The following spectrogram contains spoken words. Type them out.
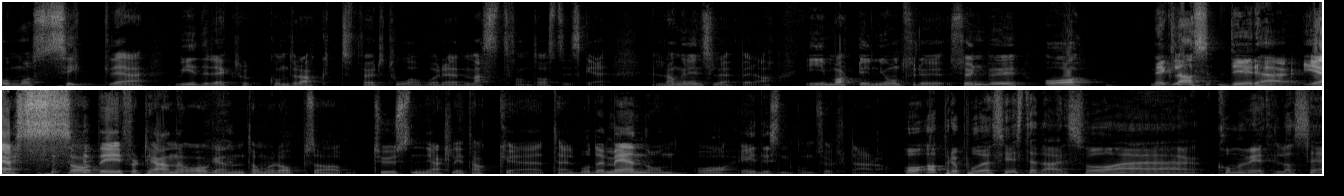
om å sikre videre kontrakt for to av våre mest fantastiske langrennsløpere, i Martin Jonsrud Sundby og Niklas Dyrhaug. Yes! Så de fortjener òg en tommel opp, så tusen hjertelig takk eh, til både Menon og Eidisen Konsult der, da. Og apropos det siste der, så eh, kommer vi til å se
